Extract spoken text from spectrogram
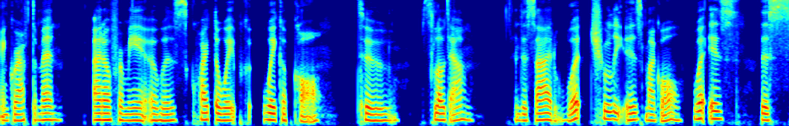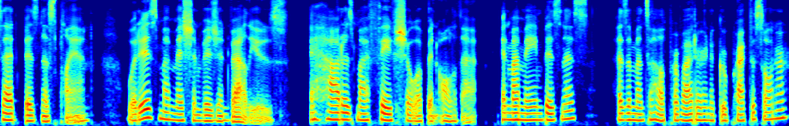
and graft them in. I know for me, it was quite the wake, wake up call to slow down and decide what truly is my goal. What is this said business plan? What is my mission, vision, values? And how does my faith show up in all of that? In my main business, as a mental health provider and a group practice owner,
